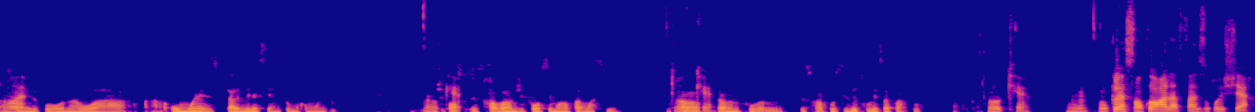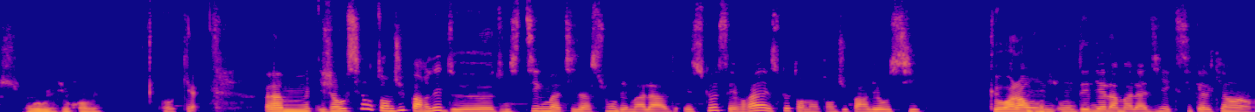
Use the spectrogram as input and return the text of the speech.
à Ouais. le corona ou à, à au moins calmer les symptômes, comme on dit. Je pense que ce sera vendu forcément en pharmacie. Ce sera, Ok. quand même, pour- ce sera possible de trouver ça partout. ok. Donc là, c'est encore à la phase recherche. Oui, oui, je crois, oui. Ok. Euh, j'ai aussi entendu parler de, d'une stigmatisation des malades. Est-ce que c'est vrai? Est-ce que tu en as entendu parler aussi? Que voilà, on, on déniait la maladie et que si quelqu'un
